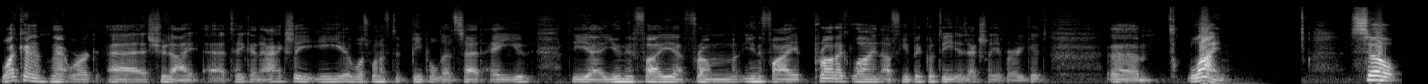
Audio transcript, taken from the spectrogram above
what kind of network uh, should I uh, take. And actually, he was one of the people that said, "Hey, you, the uh, UniFi uh, from UniFi product line of Ubiquiti is actually a very good um, line." So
